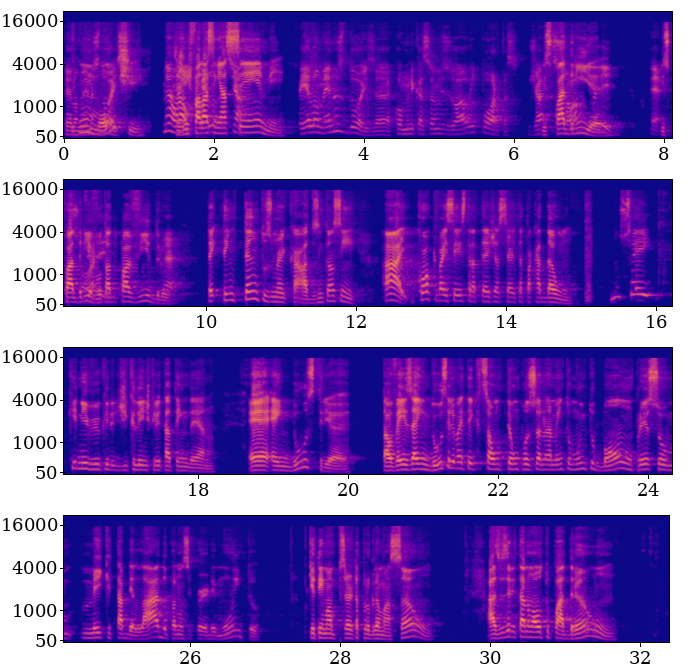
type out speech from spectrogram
Pelo um menos monte. dois. Não, Se a gente falar assim, ACM. Pelo menos dois, a comunicação visual e portas. Já Esquadria. É, Esquadria, voltado para vidro. É. Tem, tem tantos mercados. Então, assim, ah, qual que vai ser a estratégia certa para cada um? Não sei que nível de cliente que ele está atendendo. É, é, indústria? Talvez a indústria ele vai ter que ter um posicionamento muito bom, um preço meio que tabelado para não se perder muito, porque tem uma certa programação. Às vezes ele está no alto padrão.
